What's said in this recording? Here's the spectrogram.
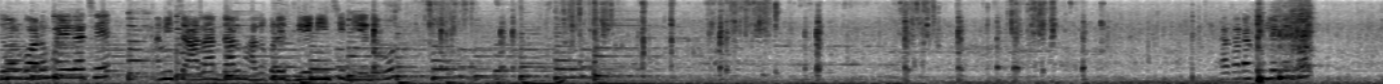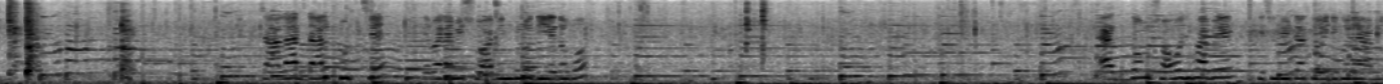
জল গরম হয়ে গেছে, আমি চাল আর ডাল ভালো করে ধুয়ে নিয়েছি, দিয়ে দেবো। একদম সহজভাবে খিচুড়িটা তৈরি করে আমি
